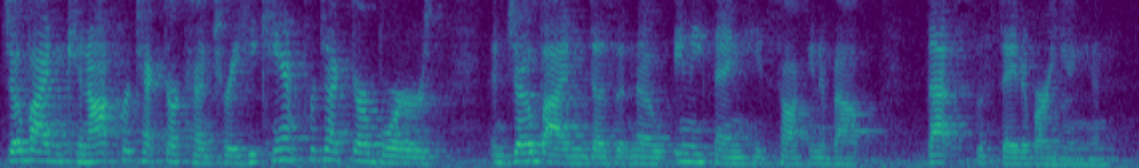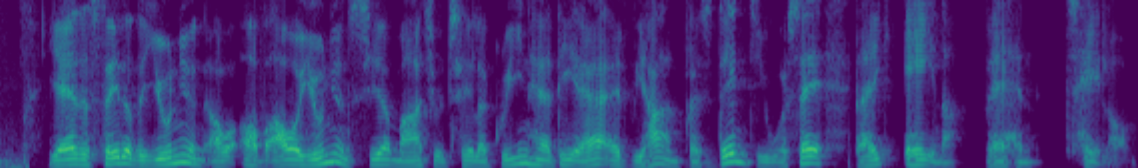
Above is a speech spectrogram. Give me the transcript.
Joe Biden cannot protect our country. He can't protect our borders. And Joe Biden doesn't know anything he's talking about. That's the state of our union. Ja, the state of the union of our union, siger Marjorie Taylor Green her, det er, at vi har en præsident i USA, der ikke aner, hvad han taler om.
